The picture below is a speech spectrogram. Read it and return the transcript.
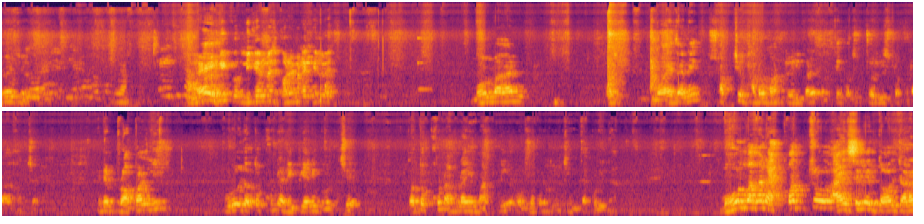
রয়েছে এই। এই লিগের ম্যাচ ঘরের মাঠে খেলবে? মোহনবাগান ময়দানে সবচেয়ে ভালো মাঠ তৈরি করে প্রত্যেক বছর চল্লিশ লক্ষ টাকা খরচা মানে প্রপারলি পুরো যতক্ষণ না রিপেয়ারিং হচ্ছে ততক্ষণ আমরা এই মাঠ নিয়ে অন্য কোনো কিছু চিন্তা করি না। মোহনবাগান একমাত্র আইএসএল এর দল যারা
